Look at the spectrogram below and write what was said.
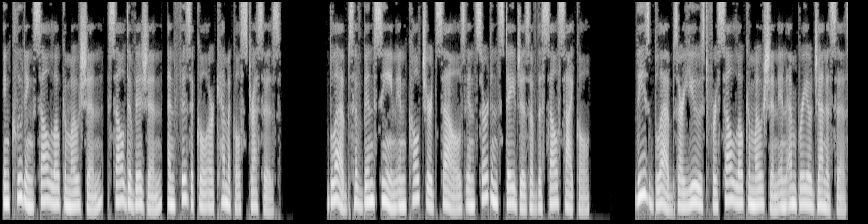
including cell locomotion, cell division, and physical or chemical stresses. Blebs have been seen in cultured cells in certain stages of the cell cycle. These blebs are used for cell locomotion in embryogenesis.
